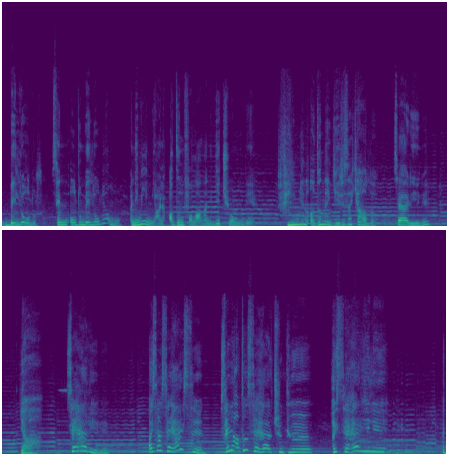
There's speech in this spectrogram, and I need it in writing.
belli olur. Senin olduğun belli oluyor mu? Ha, ne bileyim yani adın falan hani geçiyor mu diye. Filmin adı ne? Geri zekalı. Seheriyeli. Ya Seheriyeli. Ay sen Seher'sin. Senin adın Seher çünkü. Ay Seheryeli. Ay,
